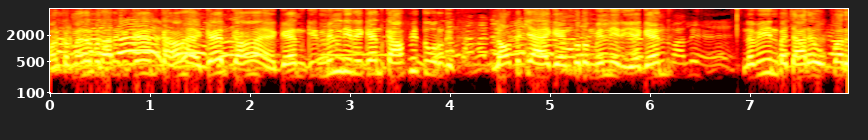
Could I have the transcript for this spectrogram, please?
और कल मैंने बता रहे कि गेंद कहाँ है गेंद कहाँ है? गेंद मिल नहीं रही गेंद काफ़ी दूर लौट के आए गेंद को तो मिल नहीं रही है गेंद। नवीन बेचारे ऊपर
